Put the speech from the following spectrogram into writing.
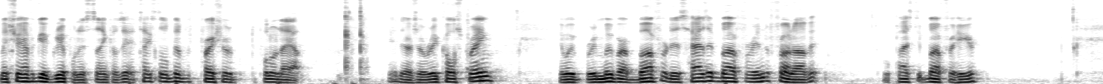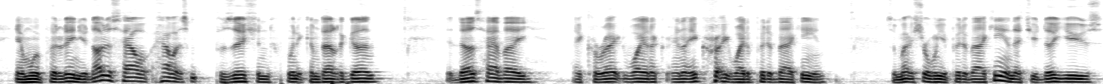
Make sure you have a good grip on this thing because it takes a little bit of pressure to pull it out. Okay, there's a recoil spring. And we remove our buffer. This has a buffer in the front of it. A little plastic buffer here. And when we put it in, you notice how, how it's positioned when it comes out of the gun. It does have a, a correct way and, a, and an incorrect way to put it back in. So make sure when you put it back in that you do use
